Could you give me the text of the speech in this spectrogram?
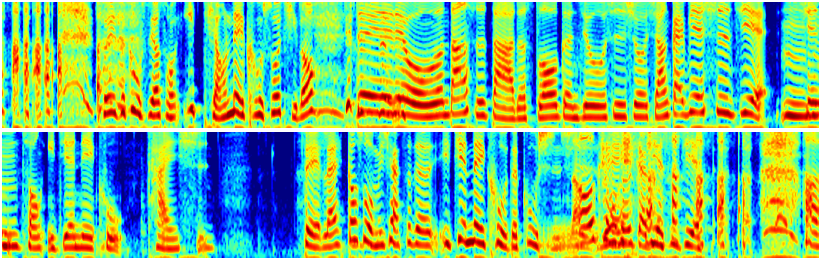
所以这故事要从一条内裤说起喽。对对对，我们当时打的 slogan 就是说，想改变世界，嗯先从一件内裤开始。对，来告诉我们一下这个一件内裤的故事是如何改变世界。好，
